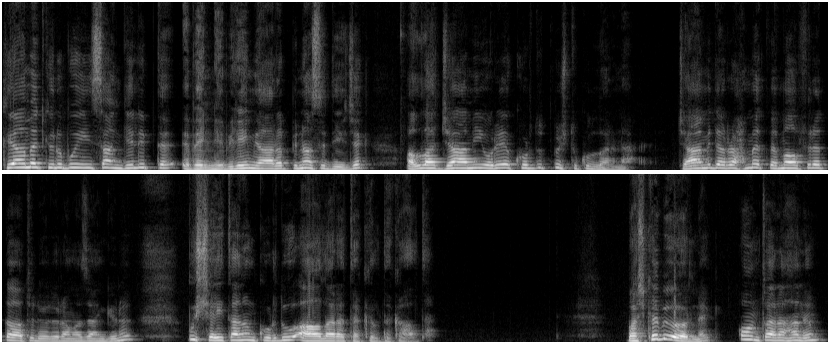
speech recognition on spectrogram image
Kıyamet günü bu insan gelip de e ben ne bileyim ya Rabbi nasıl diyecek? Allah camiyi oraya kurdutmuştu kullarına. Camide rahmet ve mağfiret dağıtılıyordu Ramazan günü. Bu şeytanın kurduğu ağlara takıldı kaldı. Başka bir örnek. 10 tane hanım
